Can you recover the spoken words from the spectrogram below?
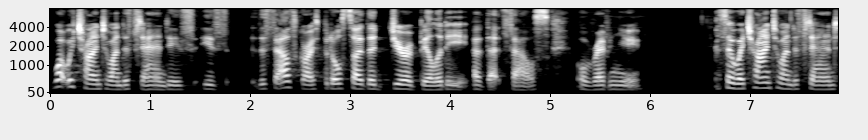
what we're trying to understand is, is the sales growth, but also the durability of that sales or revenue. So we're trying to understand,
